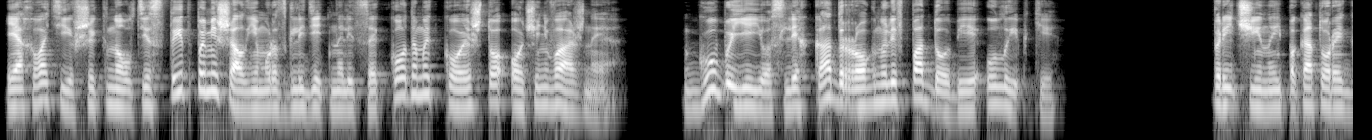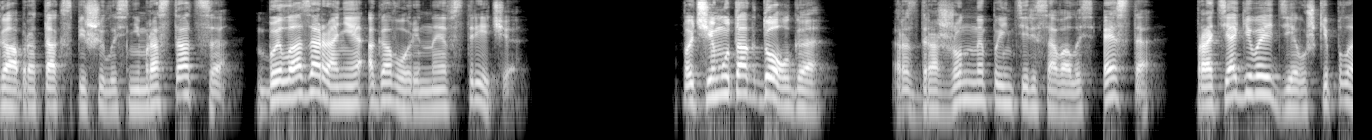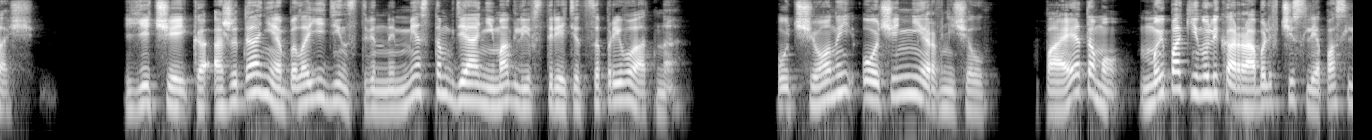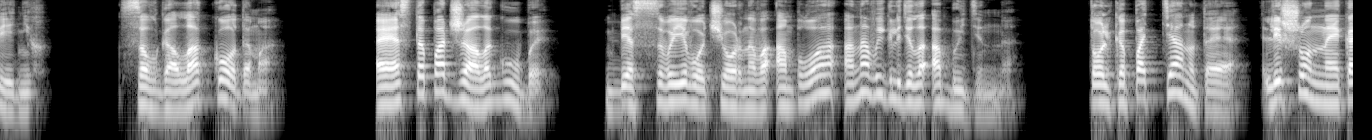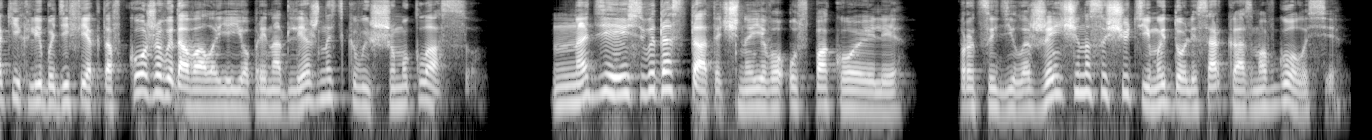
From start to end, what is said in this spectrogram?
и охвативший Кнолти стыд помешал ему разглядеть на лице Кодомы кое-что очень важное. Губы ее слегка дрогнули в подобии улыбки. Причиной, по которой Габра так спешила с ним расстаться, была заранее оговоренная встреча. «Почему так долго?» Раздраженно поинтересовалась Эста, протягивая девушке плащ. Ячейка ожидания была единственным местом, где они могли встретиться приватно. Ученый очень нервничал, поэтому мы покинули корабль в числе последних. Солгала Кодома. Эста поджала губы. Без своего черного амплуа она выглядела обыденно. Только подтянутая, лишенная каких-либо дефектов кожа выдавала ее принадлежность к высшему классу. «Надеюсь, вы достаточно его успокоили», – процедила женщина с ощутимой долей сарказма в голосе.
